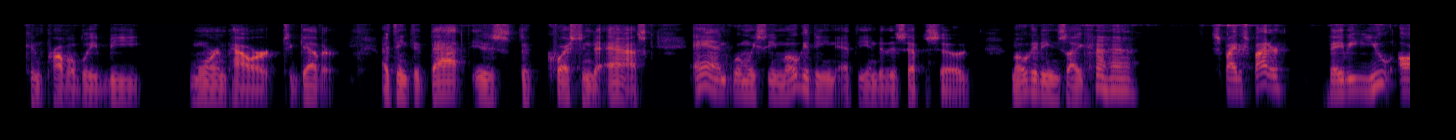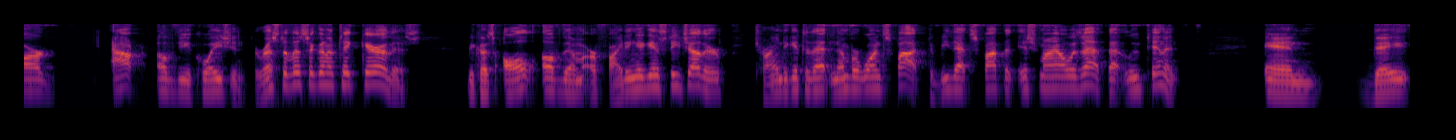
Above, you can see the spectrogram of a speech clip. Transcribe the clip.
can probably be more in power together. I think that that is the question to ask. And when we see Moghedien at the end of this episode, Moghedien's like, spider, spider, baby, you are out of the equation. The rest of us are going to take care of this because all of them are fighting against each other, trying to get to that number one spot, to be that spot that Ishamael was at, that lieutenant and they,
